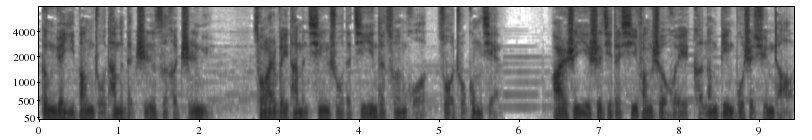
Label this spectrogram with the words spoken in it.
更愿意帮助他们的侄子和侄女，从而为他们亲属的基因的存活做出贡献。二十一世纪的西方社会可能并不是寻找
